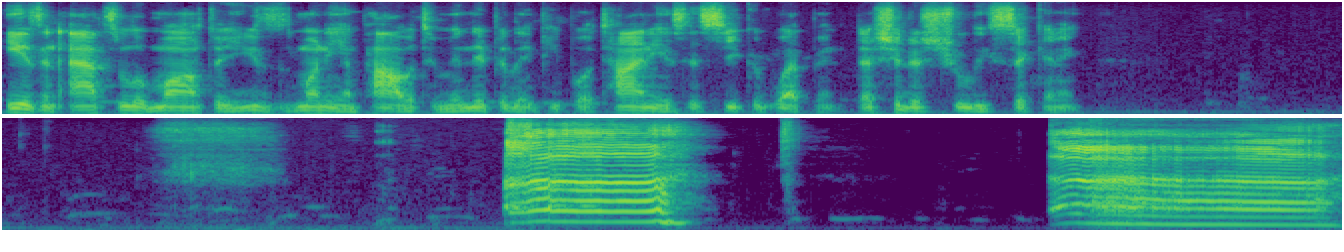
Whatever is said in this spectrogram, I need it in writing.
he is an absolute monster. He uses money and power to manipulate people. Tiny is his secret weapon. That shit is truly sickening. Uh, uh,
